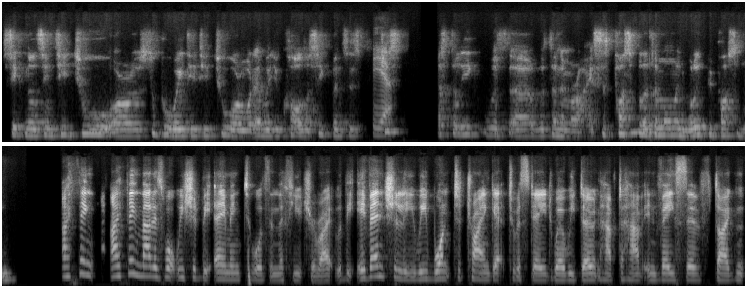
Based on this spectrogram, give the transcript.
signals in T2 or super weighted T2 or whatever you call the sequences. Yeah. Just, just the leak with uh, with an MRI. Is this possible at the moment? Will it be possible? I think I think that is what we should be aiming towards in the future, right? With the eventually we want to try and get to a stage where we don't have to have invasive diag-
